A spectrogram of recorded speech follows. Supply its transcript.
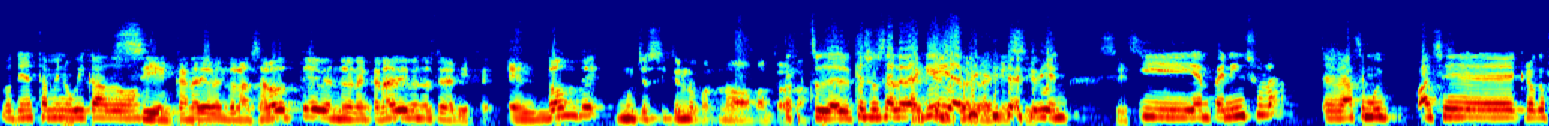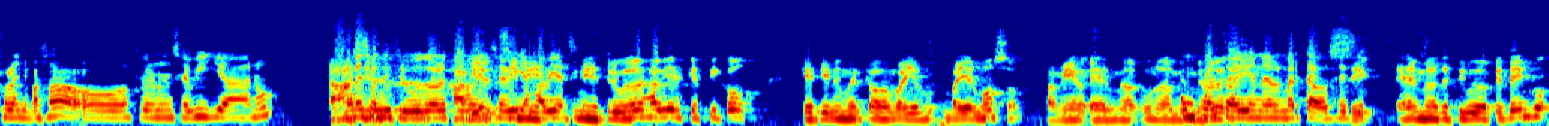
lo tienes también ubicado. Sí, en Canarias vendo Lanzarote, vendo Gran Canaria y vendo Tenerife. ¿En dónde? Muchos sitios no, no controlo. Tú, El queso sale de El aquí, queso sale de aquí, sí. bien. Sí, sí. Y en Península, eh, hace muy, hace, creo que fue el año pasado, estuvieron en Sevilla, ¿no? Ah, parece sí. el distribuidor estuvo Javier, en Sevilla, mi- Javier. sí. Mi distribuidor es Javier, que es Picón, que tiene un mercado en Valle, Valle Hermoso. Para mí es mejor- uno de mis Un mejores. puesto ahí en el mercado, sí, Sí, sí. es el mejor distribuidor que tengo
